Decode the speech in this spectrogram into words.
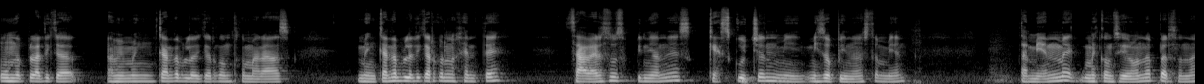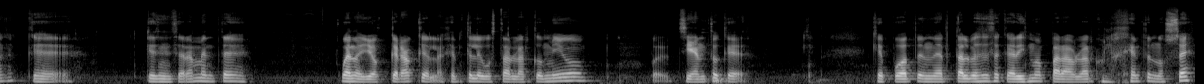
una plática, a mí me encanta platicar con tus camaradas, me encanta platicar con la gente saber sus opiniones, que escuchen mis opiniones también. también me, me considero una persona que, que sinceramente, bueno, yo creo que a la gente le gusta hablar conmigo, pues siento que, que puedo tener tal vez ese carisma para hablar con la gente, no sé.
